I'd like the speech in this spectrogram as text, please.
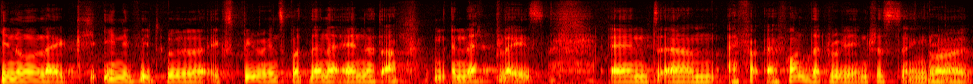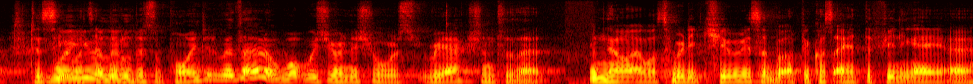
you know, like individual experience, but then I ended up in that place, and um, I, f- I found that really interesting uh, Right. to see. Were you a little disappointed with that, or what was your initial res- reaction to that? No, I was really curious about because I had the feeling, hey, uh,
